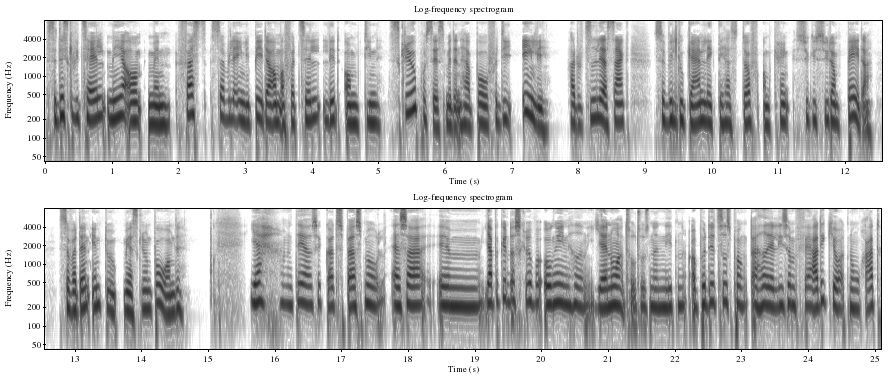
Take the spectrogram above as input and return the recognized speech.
Så det skal vi tale mere om, men først så vil jeg egentlig bede dig om at fortælle lidt om din skriveproces med den her bog, fordi egentlig har du tidligere sagt, så vil du gerne lægge det her stof omkring psykisk sygdom bag dig. Så hvordan endte du med at skrive en bog om det? Ja, det er også et godt spørgsmål. Altså, øhm, jeg begyndte at skrive på Ungeenheden i januar 2019, og på det tidspunkt, der havde jeg ligesom færdiggjort nogle ret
